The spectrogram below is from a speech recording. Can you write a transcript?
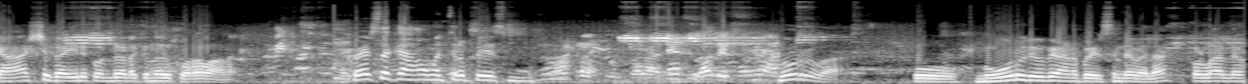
ക്യാഷ് കയ്യിൽ കൊണ്ടു നടക്കുന്നത് കുറവാണ്. പേഴ്സൊക്കെ ഹൗ മച്ച് റുപ്പീസ് നൂറ് രൂപ. ഓ നൂറ് രൂപയാണ് പേഴ്സിന്റെ വില. കൊള്ളാലോ.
